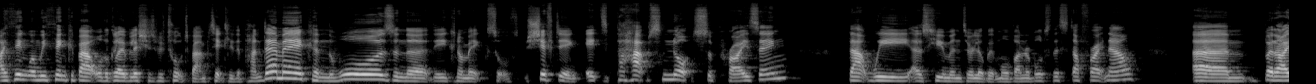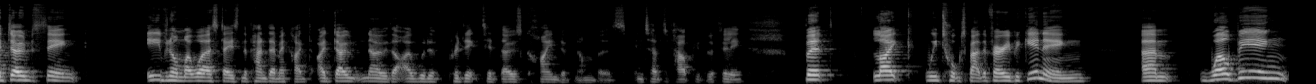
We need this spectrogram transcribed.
I think when we think about all the global issues we've talked about, and particularly the pandemic and the wars and the, the economic sort of shifting, it's perhaps not surprising that we as humans are a little bit more vulnerable to this stuff right now. Um, but I don't think, even on my worst days in the pandemic, I, I don't know that I would have predicted those kind of numbers in terms of how people are feeling. But like we talked about at the very beginning, um, well-being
